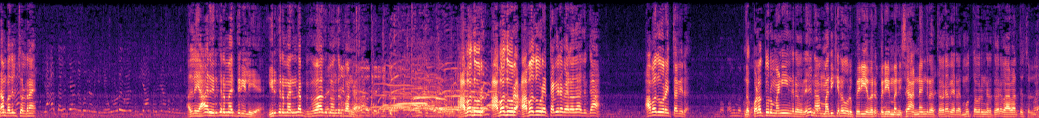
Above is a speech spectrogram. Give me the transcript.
நான் பதில் சொல்றேன். அதுல யார் இருக்கிற மாதிரி தெரியலையே. இருக்கிற மாதிரி இருந்தா விவாதத்தில் வந்திருப்பாங்க. அவதூறு அவதூறு அவதூரை தவிர வேற ஏதாவது இருக்கா? அவதூரை தவிர. இந்த குளத்தூர் மணிங்கிறவர் நான் மதிக்கிற ஒரு பெரியவர் பெரிய மனுஷன் அண்ணங்கிறத தவிர வேற மூத்தவருங்கிறத தவிர வேற வார்த்தை சொல்லல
